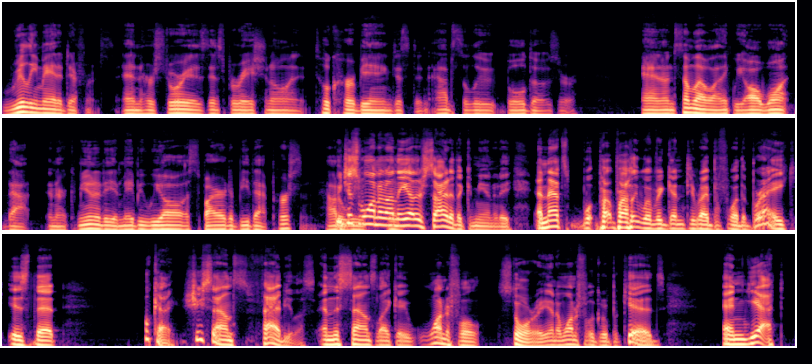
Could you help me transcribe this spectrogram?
really made a difference, and her story is inspirational, and it took her being just an absolute bulldozer. And on some level, I think we all want that in our community, and maybe we all aspire to be that person. How we do just we, want it on the other side of the community. And that's what, partly what we're getting to right before the break is that, okay, she sounds fabulous. And this sounds like a wonderful story and a wonderful group of kids. And yet,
